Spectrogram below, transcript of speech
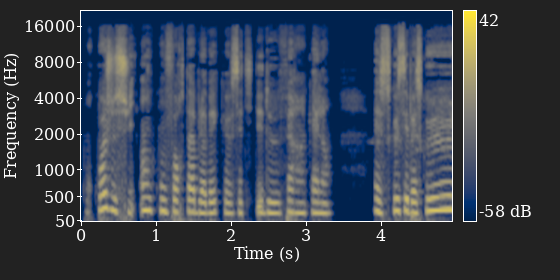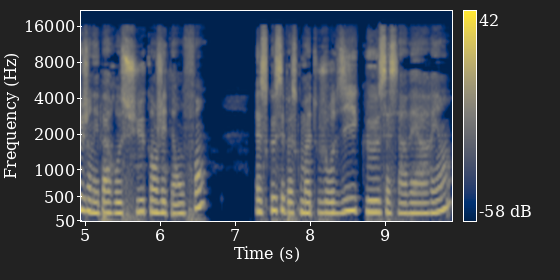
Pourquoi je suis inconfortable avec euh, cette idée de faire un câlin? Est-ce que c'est parce que j'en ai pas reçu quand j'étais enfant? Est-ce que c'est parce qu'on m'a toujours dit que ça servait à rien?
